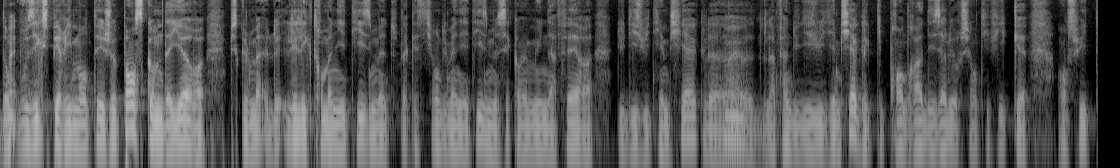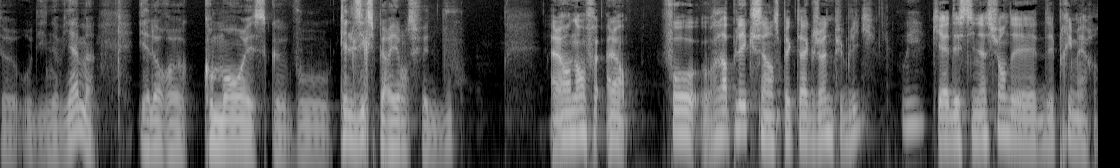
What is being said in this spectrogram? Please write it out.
Donc vous expérimentez, je pense, comme d'ailleurs, puisque l'électromagnétisme, toute la question du magnétisme, c'est quand même une affaire du XVIIIe siècle, euh, de la fin du XVIIIe siècle, qui prendra des allures scientifiques ensuite euh, au XIXe. Et alors, comment est-ce que vous, quelles expériences faites-vous? Alors, non, alors faut rappeler que c'est un spectacle jeune public. qui est à destination des, primaires,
